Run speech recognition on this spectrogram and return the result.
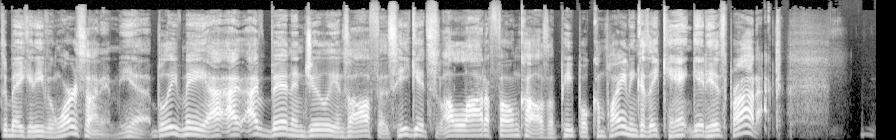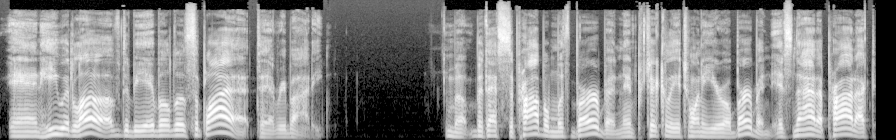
to make it even worse on him. Yeah, believe me, I, I've been in Julian's office. He gets a lot of phone calls of people complaining because they can't get his product. And he would love to be able to supply it to everybody. But, but that's the problem with bourbon, and particularly a 20 year old bourbon. It's not a product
